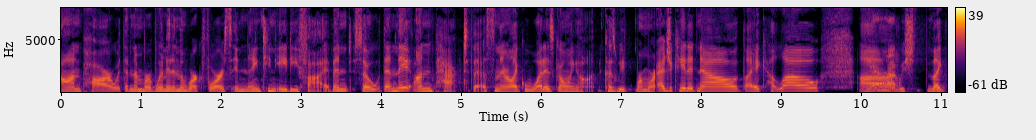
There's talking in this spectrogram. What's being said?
on par with the number of women in the workforce in 1985. And so then they unpacked this and they're like, what is going on? Because we, are more educated now. Like, hello. Uh, yeah. we should, like,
